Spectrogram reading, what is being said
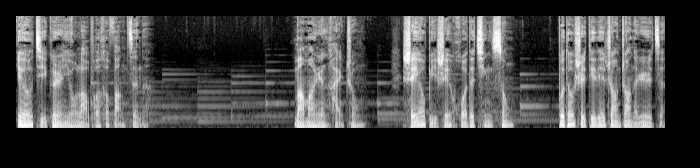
又有几个人有老婆和房子呢？茫茫人海中，谁又比谁活得轻松？不都是跌跌撞撞的日子，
